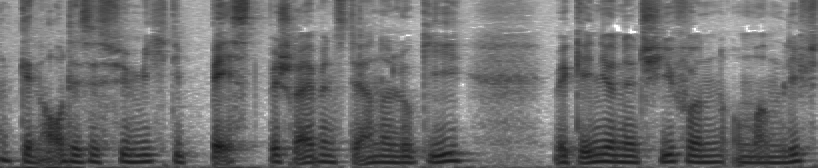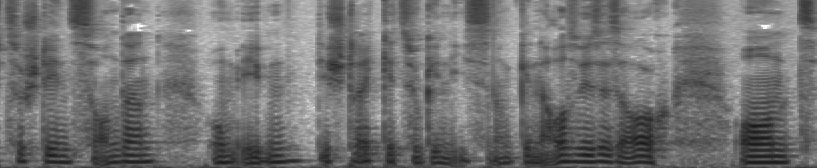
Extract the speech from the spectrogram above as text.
Und genau das ist für mich die bestbeschreibendste Analogie. Wir gehen ja nicht Skifahren, um am Lift zu stehen, sondern um eben die Strecke zu genießen. Und genauso ist es auch. Und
